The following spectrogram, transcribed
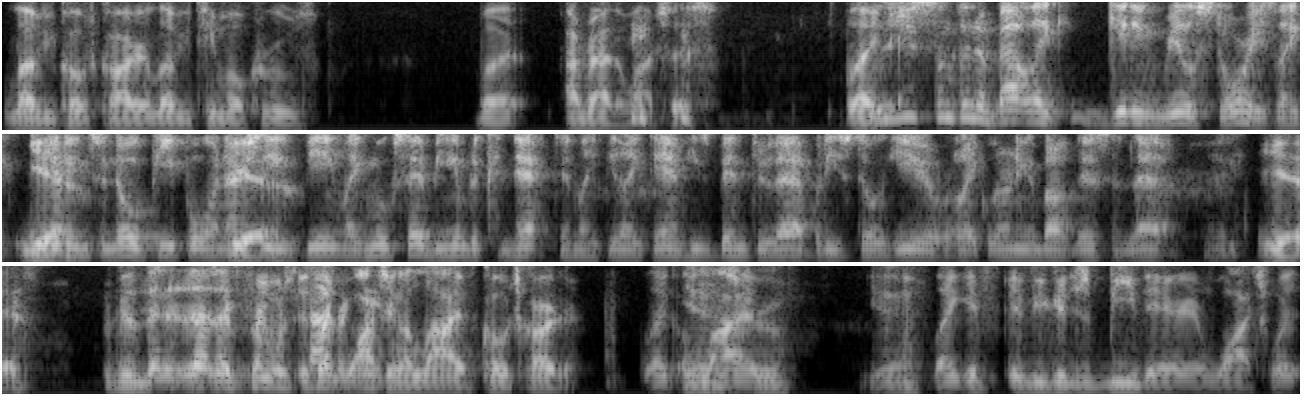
Love you, Coach Carter. Love you, Timo Cruz. But I'd rather watch this. Like, There's just something about like getting real stories, like Yeah. getting to know people and Yeah. actually being like Mook said, being able to connect and like be like, damn, he's been through that, but he's still here, or like learning about this and that. Like, yeah, because that, that- that's like pretty much it's like watching a live Coach Carter, like a yeah, live. That's true. Yeah, Like if if you could just be there and watch what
